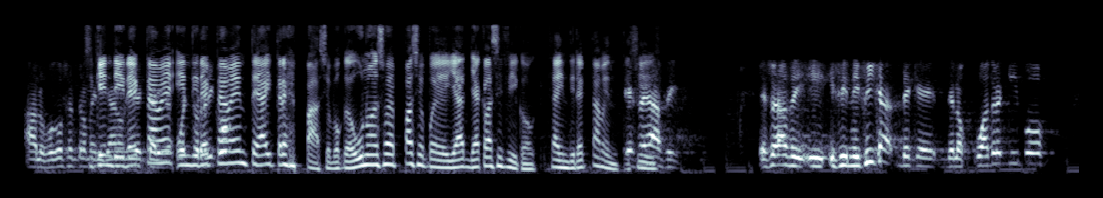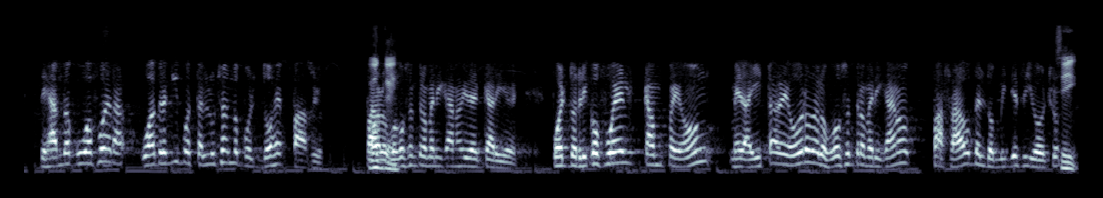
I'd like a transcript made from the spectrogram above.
a los Juegos Así que Centroamericanos. Caribe. indirectamente, indirectamente hay tres espacios, porque uno de esos espacios pues ya, ya clasificó. O sea, indirectamente. Eso sí. es así. Eso es así. Y, y significa de que de los cuatro equipos, dejando a Cuba fuera, cuatro equipos están luchando por dos espacios para los Juegos Centroamericanos y del Caribe. Puerto Rico fue el campeón, medallista de oro de los Juegos Centroamericanos pasados del 2018 Sí.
